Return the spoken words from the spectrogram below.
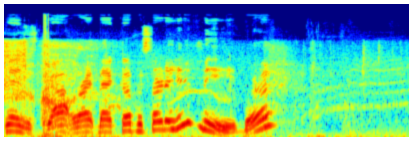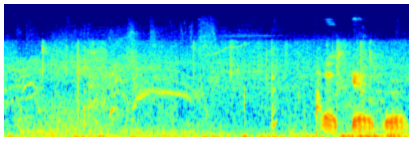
Just got right back up and started hitting me, bruh. Okay, bro.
